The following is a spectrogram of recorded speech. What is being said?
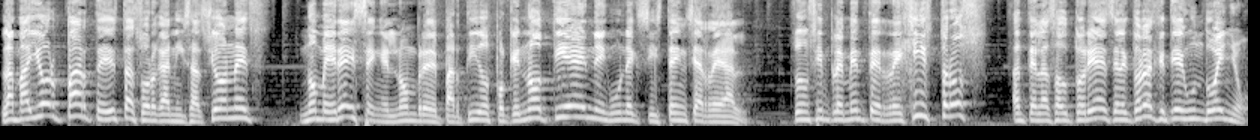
La mayor parte de estas organizaciones no merecen el nombre de partidos porque no tienen una existencia real. Son simplemente registros ante las autoridades electorales que tienen un dueño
